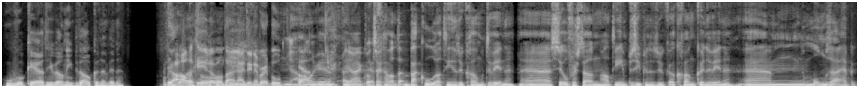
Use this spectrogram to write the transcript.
hoeveel keer had hij wel niet wel kunnen winnen? Ja, alle keren, want hij rijdt in een Red Bull. Ja, alle keren. Ja, ik wil zeggen, want Baku had hij natuurlijk gewoon moeten winnen. Uh, Silverstone had hij in principe natuurlijk ook gewoon kunnen winnen. Um, Monza heb ik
